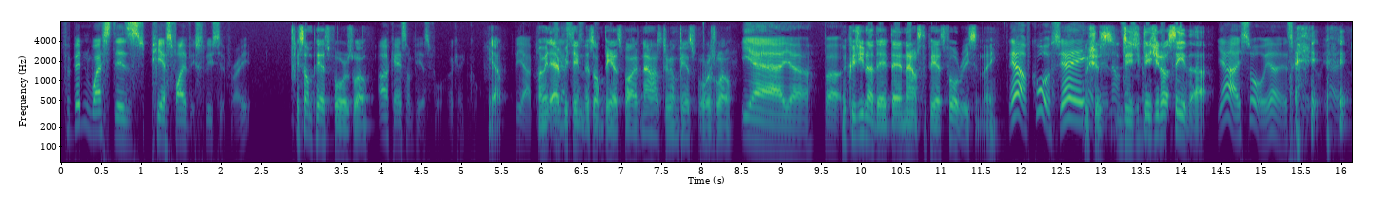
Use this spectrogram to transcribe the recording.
Forbidden West is PS5 exclusive, right? It's on PS4 as well. Okay, it's on PS4. Okay, cool. Yeah. But yeah. I mean, everything that's on PS5 now has to be on PS4 as well. Yeah, yeah, but Because you know they they announced the PS4 recently, yeah, of course, yeah, yeah. yeah which they is did you did you not see that? Yeah, I saw. Yeah, it's cool. yeah, yeah.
